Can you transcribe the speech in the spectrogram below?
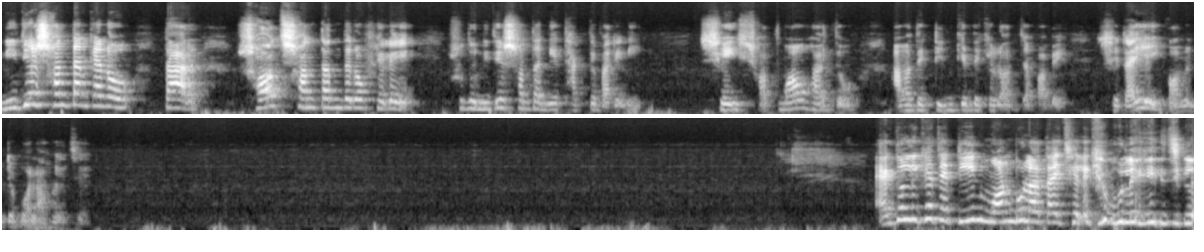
নিজের সন্তান কেন তার সৎ সন্তানদেরও ফেলে শুধু নিজের সন্তান নিয়ে থাকতে পারেনি? সেই সৎমাও হয়তো আমাদের টিমকে দেখে লজ্জা পাবে, সেটাই এই কমেন্টে বলা হয়েছে। একজন লিখেছে টিন মন ভোলা তাই ছেলেকে ভুলে গিয়েছিল।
